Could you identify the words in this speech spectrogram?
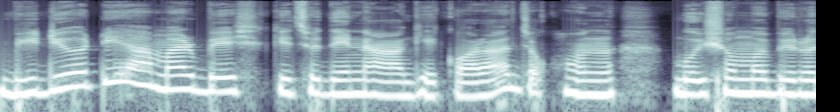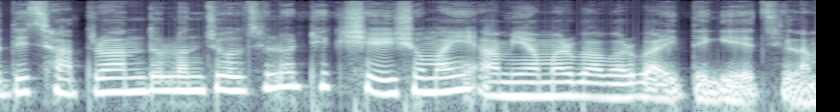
ভিডিওটি আমার বেশ কিছুদিন আগে করা, যখন বৈষম্য বিরোধী ছাত্র আন্দোলন চলছিল, ঠিক সেই সময় আমি আমার বাবার বাড়িতে গিয়েছিলাম।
